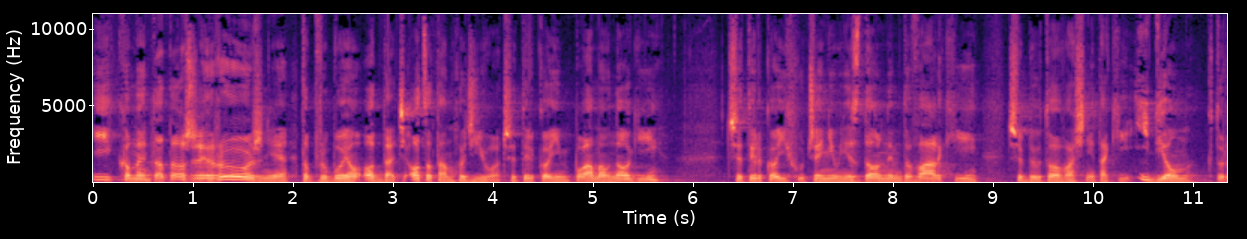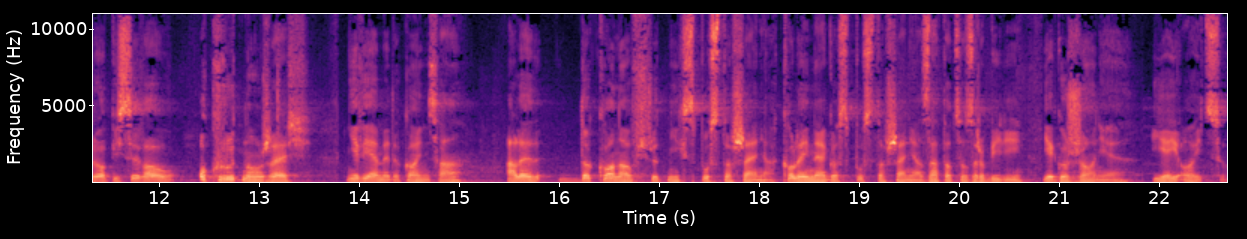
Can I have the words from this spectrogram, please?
I komentatorzy różnie to próbują oddać, o co tam chodziło. Czy tylko im połamał nogi, czy tylko ich uczynił niezdolnym do walki, czy był to właśnie taki idiom, który opisywał okrutną rzeź. Nie wiemy do końca, ale dokonał wśród nich spustoszenia, kolejnego spustoszenia za to, co zrobili jego żonie i jej ojcu.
